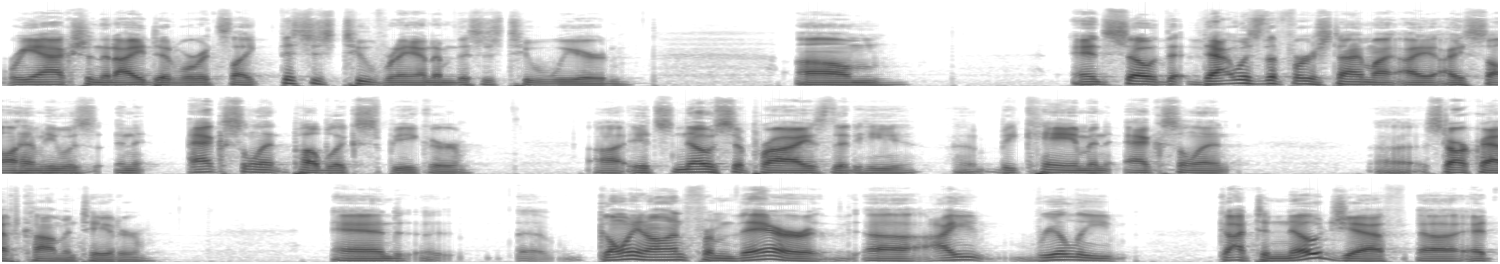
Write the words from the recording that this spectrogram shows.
reaction that I did, where it's like, "This is too random. This is too weird." Um, and so th- that was the first time I, I, I, saw him. He was an excellent public speaker. Uh, it's no surprise that he uh, became an excellent uh, StarCraft commentator. And uh, uh, going on from there, I really got to know Geoff at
